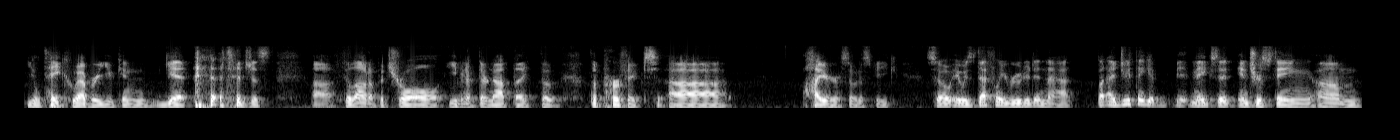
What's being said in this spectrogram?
you'll take whoever you can get to just uh, fill out a patrol, even if they're not like the, the, the perfect uh, hire, so to speak. So it was definitely rooted in that. But I do think it, it makes it interesting. Um,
